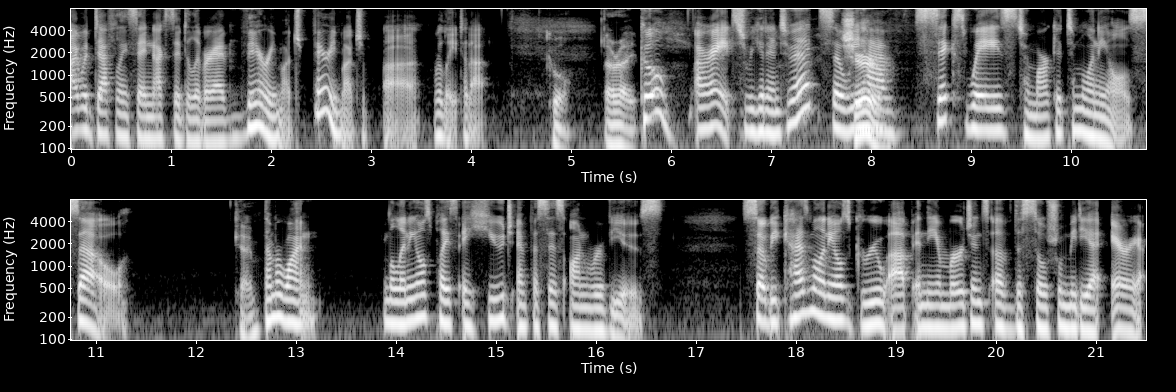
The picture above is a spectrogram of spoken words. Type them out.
I would definitely say next day delivery. I very much, very much uh, relate to that. cool all right Cool. All right. Should we get into it? So Sure. we have six ways to market to millennials. So okay number one, millennials place a huge emphasis on reviews. So because millennials grew up in the emergence of the social media era,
